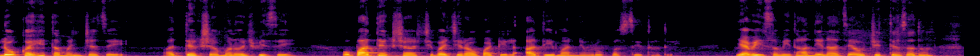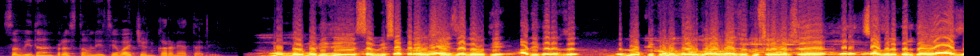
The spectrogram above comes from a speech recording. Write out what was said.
लोकहित मंचचे अध्यक्ष मनोज भिसे उपाध्यक्ष शिवाजीराव पाटील आदी मान्यवर उपस्थित होते. यावेळी संविधान दिनाचे औचित्य साधून संविधान प्रस्तावनेचे वाचन करण्यात आले. मुंबईमध्ये जे सव्वीस अकरा शहीद झाले होते अधिकाऱ्यांचं लोकहित मंच दुसरं वर्ष साजरं करीत आहोत आज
